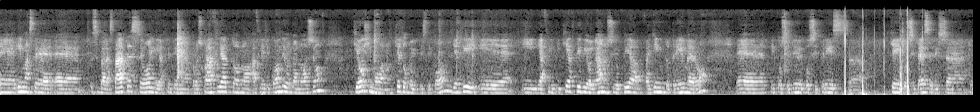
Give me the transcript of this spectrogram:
Ε, είμαστε ε, συμπαραστάτες σε όλη αυτή την προσπάθεια των αθλητικών διοργανώσεων και όχι μόνο, και των πολιτιστικών, γιατί η, η αθλητική αυτή διοργάνωση, η οποία θα γίνει το τριήμερο, ε, 22-23 και 24 του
